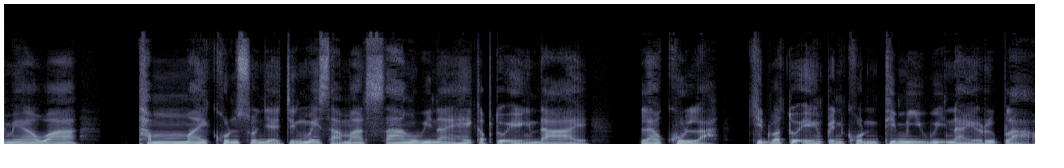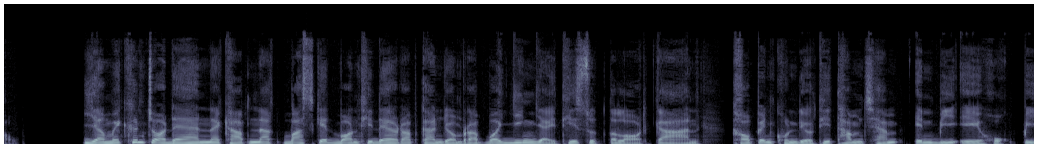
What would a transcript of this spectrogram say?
ไหมฮะว่าทำไมคนส่วนใหญ่จึงไม่สามารถสร้างวินัยให้กับตัวเองได้ แล้วคุณล่ะ คิดว่าตัวเองเป็นคนที่มีวินัยหรือเปล่า ยังไม่ขึ้นจอแดนนะครับ นักบาสเกตบอลที่ได้รับการยอมรับว่ายิ่งใหญ่ที่สุดตลอดการ เขาเป็นคนเดียวที่ทำแชมป์ NBA 6 ปี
